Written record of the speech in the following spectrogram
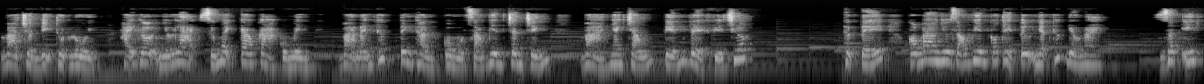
và chuẩn bị thụt lùi, hãy gợi nhớ lại sứ mệnh cao cả của mình và đánh thức tinh thần của một giáo viên chân chính và nhanh chóng tiến về phía trước thực tế, có bao nhiêu giáo viên có thể tự nhận thức điều này? Rất ít.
